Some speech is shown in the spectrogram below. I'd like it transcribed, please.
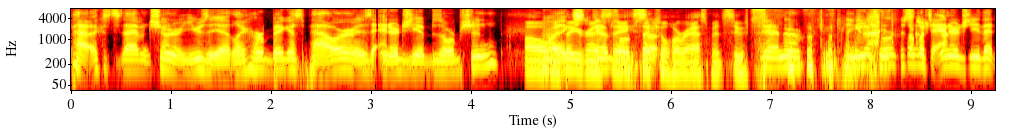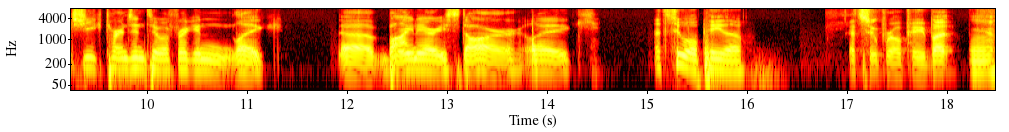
power because they haven't shown her use it yet. Like her biggest power is energy absorption. oh, I thought you were going to say absorb so- sexual harassment suits. Yeah, no. She Me can absorb so much energy that she turns into a freaking like uh binary star. Like That's too OP though. That's super OP, but Yeah.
